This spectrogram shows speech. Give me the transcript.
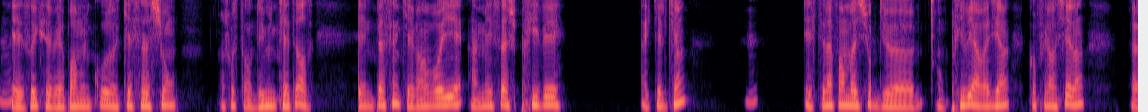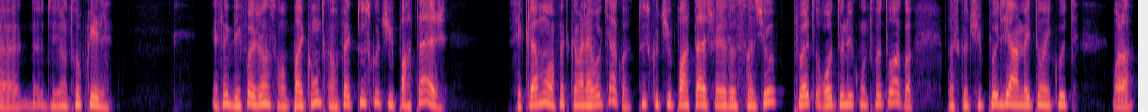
Mhm. Et c'est vrai que ça avait apparemment une cour de cassation. Je crois que c'était en 2014. Il y a une personne qui avait envoyé un message privé à quelqu'un. Mhm. Et c'était l'information du, euh, privé, on va dire, confidentielle, hein, euh, de l'entreprise. Et c'est vrai que des fois, les gens ne se rendent pas compte qu'en fait, tout ce que tu partages, c'est clairement en fait comme un avocat, quoi. Tout ce que tu partages sur les réseaux sociaux peut être retenu contre toi, quoi. Parce que tu peux dire, admettons, écoute, voilà,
